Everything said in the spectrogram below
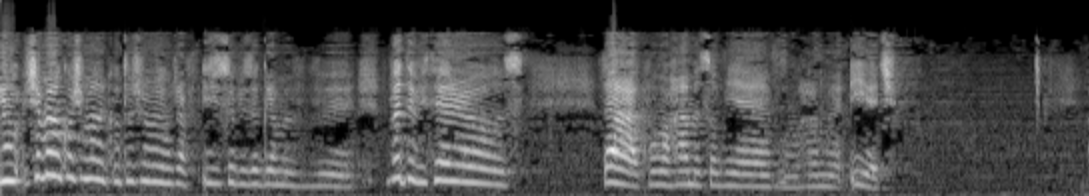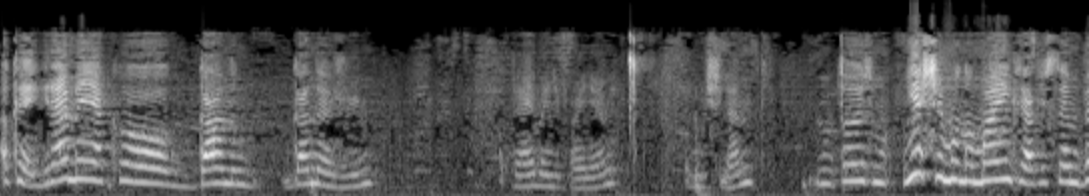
I siemanko, siemanko, to Siemanko Minecraft i sobie zagramy w Beta Veterans. Tak, pomachamy sobie, pomachamy i jedź. Okej, gramy jako gun, gunnerzy. Okej, będzie fajnie. Tak myślę. Mm, To jest nie Szymono Minecraft, jestem B.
